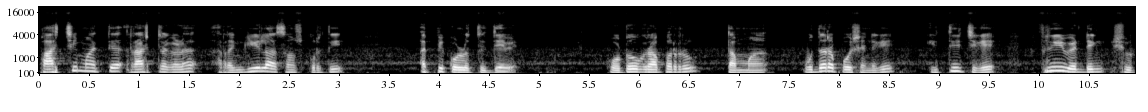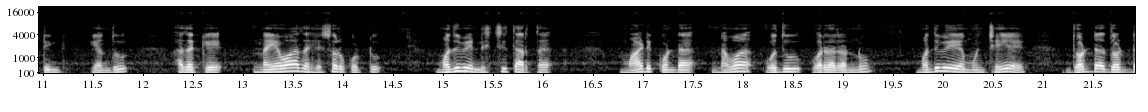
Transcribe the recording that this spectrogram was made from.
ಪಾಶ್ಚಿಮಾತ್ಯ ರಾಷ್ಟ್ರಗಳ ರಂಗೀಲಾ ಸಂಸ್ಕೃತಿ ಅಪ್ಪಿಕೊಳ್ಳುತ್ತಿದ್ದೇವೆ. ಫೋಟೋಗ್ರಾಫರ್ರು ತಮ್ಮ ಉದರ ಪೋಷಣೆಗೆ ಇತ್ತೀಚೆಗೆ ಫ್ರೀ ವೆಡ್ಡಿಂಗ್ ಶೂಟಿಂಗ್ ಎಂದು ಅದಕ್ಕೆ ನಯವಾದ ಹೆಸರು ಕೊಟ್ಟು ಮದುವೆ ನಿಶ್ಚಿತಾರ್ಥ ಮಾಡಿಕೊಂಡ ನವ ವಧುವರರನ್ನು ಮದುವೆಯ ಮುಂಚೆಯೇ ದೊಡ್ಡ ದೊಡ್ಡ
